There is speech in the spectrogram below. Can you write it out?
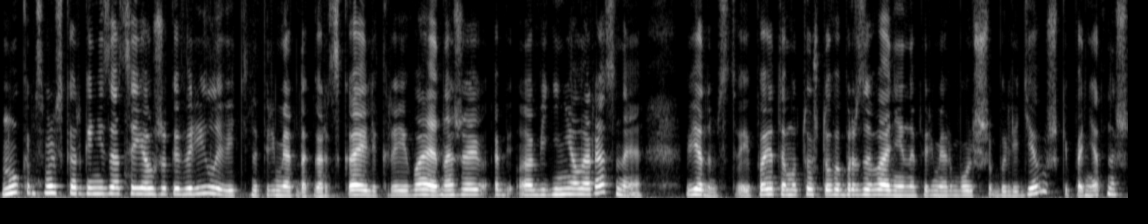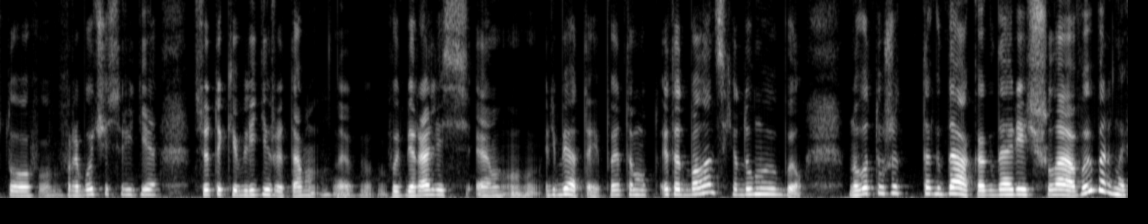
Ну, комсомольская организация, я уже говорила, ведь, например, да, городская или краевая, она же объединяла разные ведомства, и поэтому Поэтому то, что в образовании, например, больше были девушки, понятно, что в рабочей среде все-таки в лидеры там э, выбирались эм, ребята. И поэтому этот баланс, я думаю, был. Но вот уже тогда, когда речь шла о выборных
